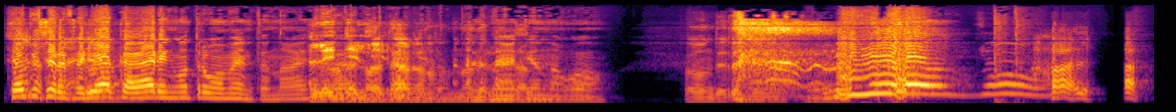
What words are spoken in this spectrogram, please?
Creo que se refería a cagar en otro momento, ¿no? Es- Allegedly, no, no, claro. no, No no,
